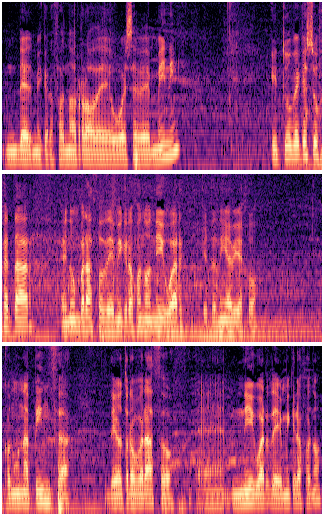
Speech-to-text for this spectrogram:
del micrófono Rode USB Mini y tuve que sujetar en un brazo de micrófono Neewer que tenía viejo con una pinza de otro brazo eh, de micrófono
